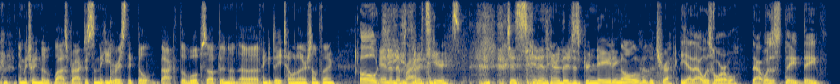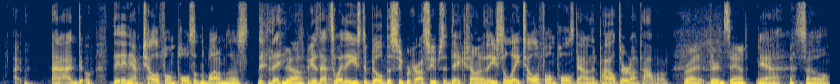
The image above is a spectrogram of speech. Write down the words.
in between the last practice and the heat race, they built back the whoops up in uh, I think a Daytona or something. Oh, and then the geez. privateers just sitting there, they're just grenading all over the track. Yeah, that was horrible. That was they they. I, I, do- they didn't have telephone poles at the bottom of those. They, No. because that's the way they used to build the Supercross hoops at Daytona. They used to lay telephone poles down and then pile dirt on top of them. Right, dirt and sand. Yeah. So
